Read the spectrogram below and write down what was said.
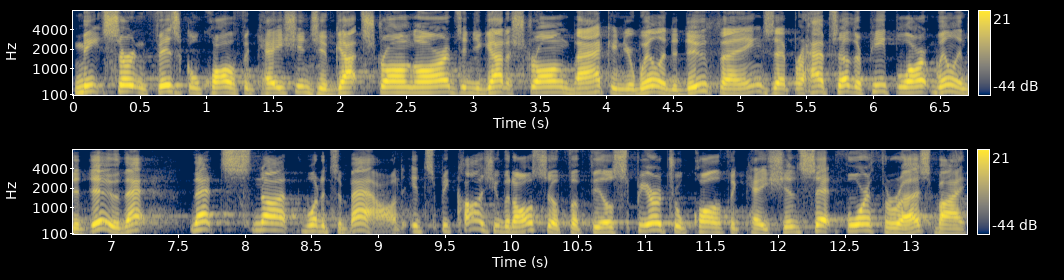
meet certain physical qualifications, you've got strong arms and you've got a strong back and you're willing to do things that perhaps other people aren't willing to do. That, that's not what it's about. It's because you would also fulfill spiritual qualifications set forth for us by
